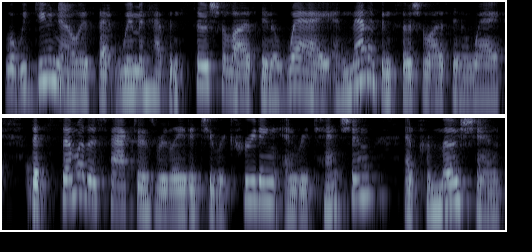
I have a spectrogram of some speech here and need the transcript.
What we do know is that women have been socialized in a way and men have been socialized in a way that some of those factors related to recruiting and retention and promotion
